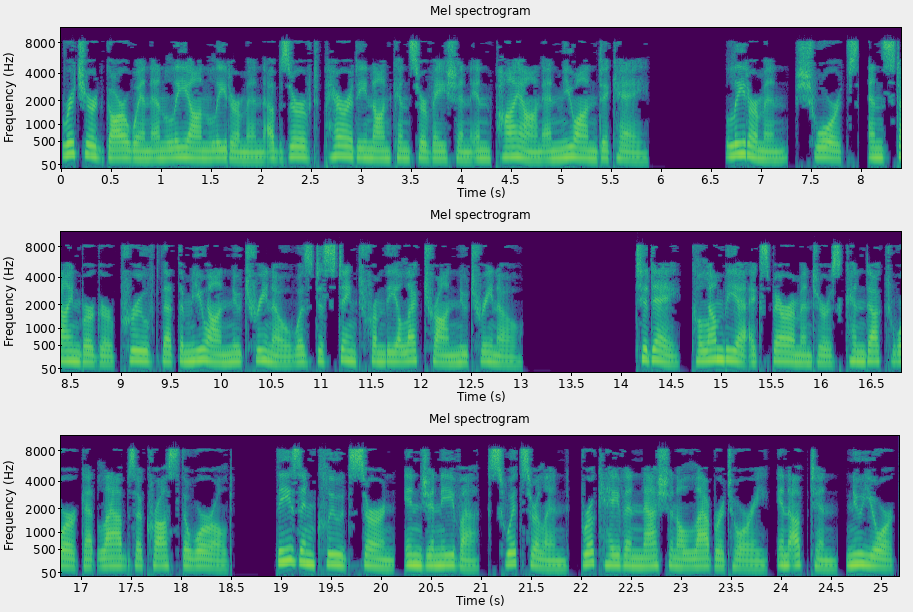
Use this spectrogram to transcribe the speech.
Richard Garwin and Leon Lederman observed parity nonconservation in pion and muon decay. Lederman, Schwartz, and Steinberger proved that the muon neutrino was distinct from the electron neutrino. Today, Columbia experimenters conduct work at labs across the world. These include CERN, in Geneva, Switzerland, Brookhaven National Laboratory, in Upton, New York,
